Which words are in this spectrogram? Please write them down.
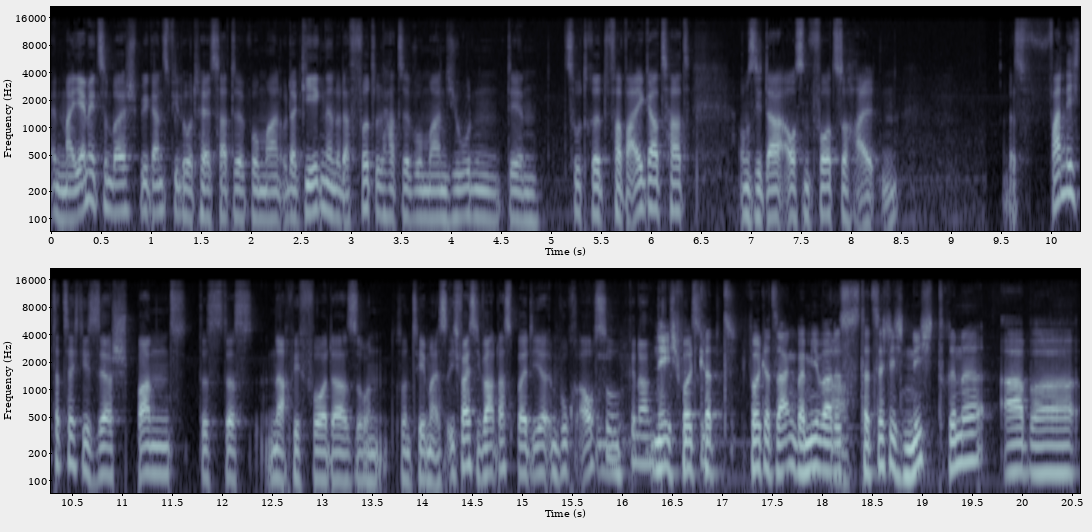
in Miami zum Beispiel ganz viele Hotels hatte, wo man, oder Gegenden oder Viertel hatte, wo man Juden den Zutritt verweigert hat, um sie da außen vor zu halten. Das fand ich tatsächlich sehr spannend, dass das nach wie vor da so ein, so ein Thema ist. Ich weiß nicht, war das bei dir im Buch auch so genannt? Nee, ich wollte gerade wollt sagen, bei mir war ah. das tatsächlich nicht drin, aber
